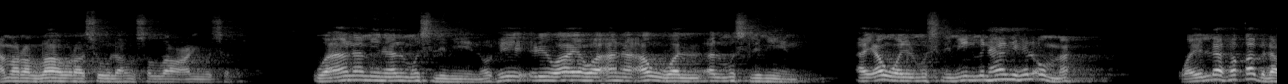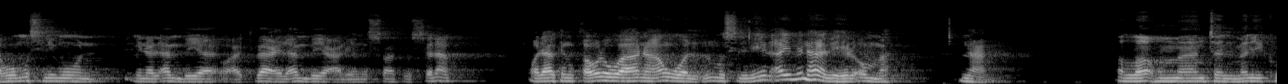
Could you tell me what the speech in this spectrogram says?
أمر الله رسوله صلى الله عليه وسلم. وأنا من المسلمين. وفي رواية وأنا أول المسلمين. أي أول المسلمين من هذه الأمة. وإلا فقبله مسلمون من الأنبياء وأتباع الأنبياء عليهم الصلاة والسلام. ولكن قوله وأنا أول المسلمين أي من هذه الأمة. نعم. اللهم أنت الملك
